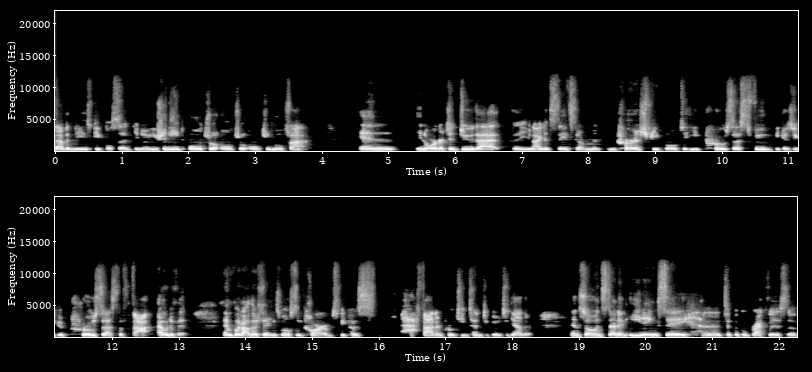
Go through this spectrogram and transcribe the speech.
70s, people said, you know, you should eat ultra, ultra, ultra low fat. And in order to do that, the United States government encouraged people to eat processed food because you could process the fat out of it and put other things, mostly carbs, because fat and protein tend to go together. And so instead of eating, say, a typical breakfast of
